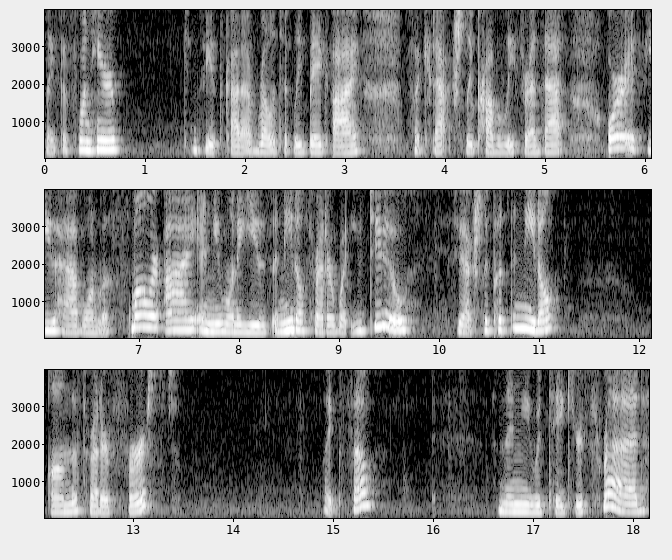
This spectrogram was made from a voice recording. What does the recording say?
like this one here, can see it's got a relatively big eye, so I could actually probably thread that. Or if you have one with smaller eye and you want to use a needle threader, what you do is you actually put the needle on the threader first, like so. And then you would take your thread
